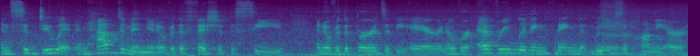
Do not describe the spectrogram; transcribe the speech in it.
and subdue it and have dominion over the fish of the sea and over the birds of the air and over every living thing that moves upon the earth.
